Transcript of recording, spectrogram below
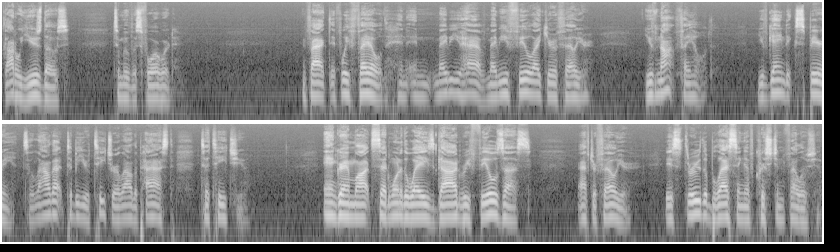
God will use those to move us forward. In fact, if we failed, and, and maybe you have, maybe you feel like you're a failure, you've not failed. You've gained experience. Allow that to be your teacher. Allow the past to teach you. Anne Graham Lotz said one of the ways God refills us after failure is through the blessing of Christian fellowship.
